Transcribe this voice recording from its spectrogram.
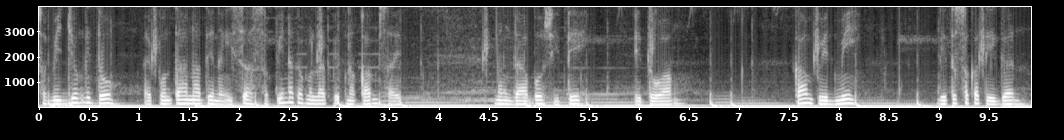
Sa video ito ay puntahan natin ang isa sa pinakamalapit na campsite ng Davao City. Ito ang Camp With Me dito sa Katigan.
